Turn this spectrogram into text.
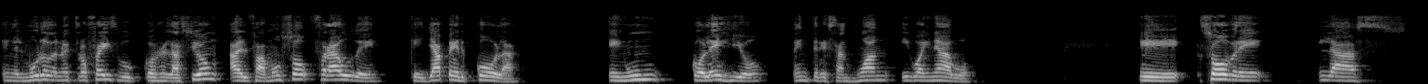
en el muro de nuestro Facebook con relación al famoso fraude que ya percola en un colegio entre San Juan y Guaynabo eh, sobre las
